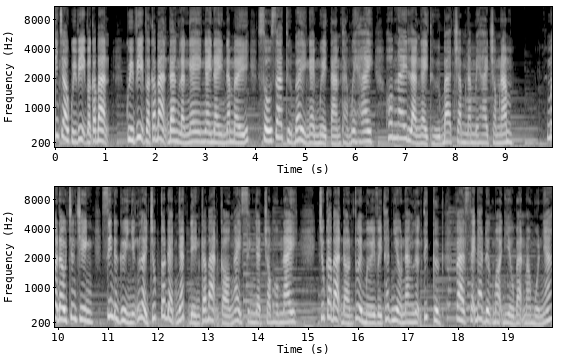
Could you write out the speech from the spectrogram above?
Xin chào quý vị và các bạn. Quý vị và các bạn đang lắng nghe ngày này năm ấy, số ra thứ bảy ngày 18 tháng 12. Hôm nay là ngày thứ 352 trong năm. Mở đầu chương trình, xin được gửi những lời chúc tốt đẹp nhất đến các bạn có ngày sinh nhật trong hôm nay. Chúc các bạn đón tuổi mới với thật nhiều năng lượng tích cực và sẽ đạt được mọi điều bạn mong muốn nhé.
